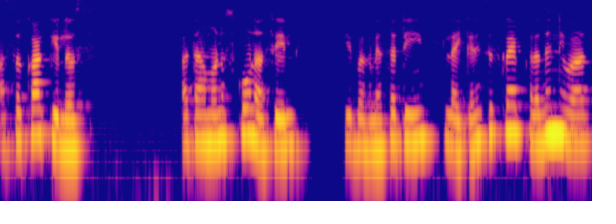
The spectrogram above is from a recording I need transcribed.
असं का केलंस? आता हा माणूस कोण असेल हे बघण्यासाठी लाईक आणि सबस्क्राईब करा. धन्यवाद.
